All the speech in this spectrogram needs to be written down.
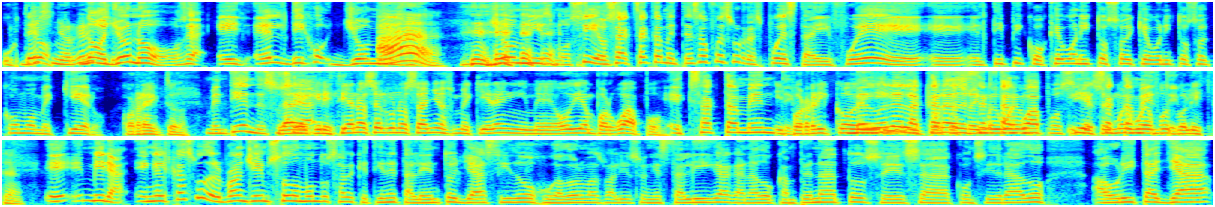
¿Usted, Yo- señor? No, yo no. O sea, él, él dijo yo mismo. Ah. Yo mismo. Sí, o sea, exactamente. Esa fue su respuesta. Y fue eh, el típico qué bonito soy, qué bonito soy, cómo me quiero. Correcto. ¿Me entiendes? O La de Cristiano hace algunos años me quieren y me odian por guapo. Exactamente. Y por rico Me duele y la cara de ser tan buen- guapo. y Sí, que soy muy exactamente. buen futbolista. Eh, mira, en el caso de LeBron James, todo el mundo sabe que tiene talento. Ya ha sido jugador más valioso en esta liga, ha ganado campeonatos, es ah, considerado ahorita ya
